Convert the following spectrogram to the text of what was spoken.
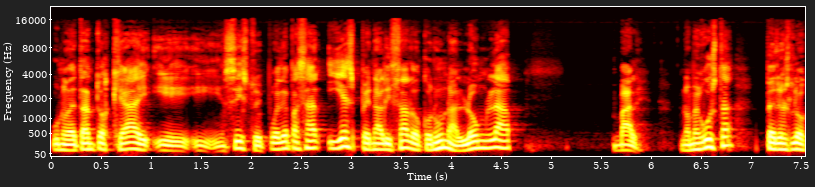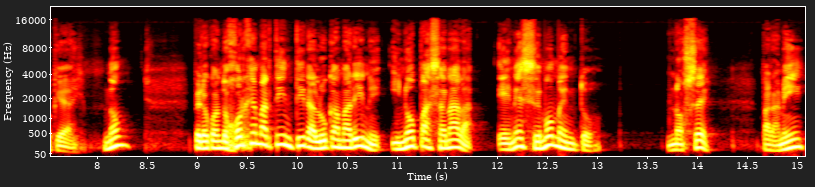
uno de tantos que hay, y, insisto, y puede pasar, y es penalizado con una long lap, vale, no me gusta, pero es lo que hay, ¿no? Pero cuando Jorge Martín tira a Luca Marini y no pasa nada en ese momento, no sé. Para mí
